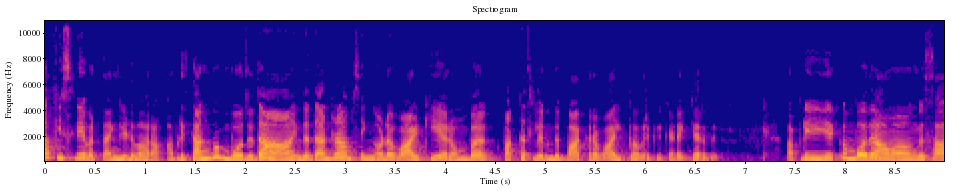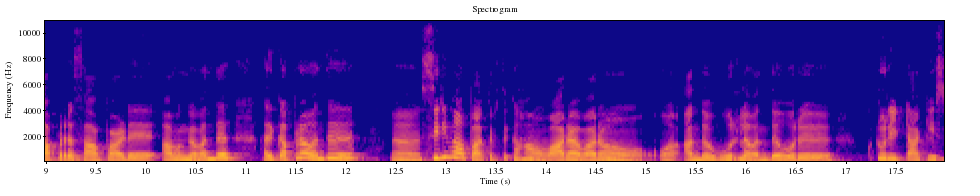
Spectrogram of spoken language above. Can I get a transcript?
ஆஃபீஸ்லேயே அவர் தங்கிடுவாராம். அப்படி தங்கும்போது தான் இந்த தன்ராம் சிங்கோட வாழ்க்கையை ரொம்ப பக்கத்துலேருந்து பார்க்குற வாய்ப்பு அவருக்கு கிடைக்கிறது. அப்படி இருக்கும்போது அவன் அவங்க சாப்பிட்ற சாப்பாடு அவங்க வந்து அதுக்கப்புறம் வந்து சினிமா பார்க்குறதுக்காக அவன் வார வாரம் அந்த ஊரில் வந்து ஒரு டூரி டாக்கீஸ்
